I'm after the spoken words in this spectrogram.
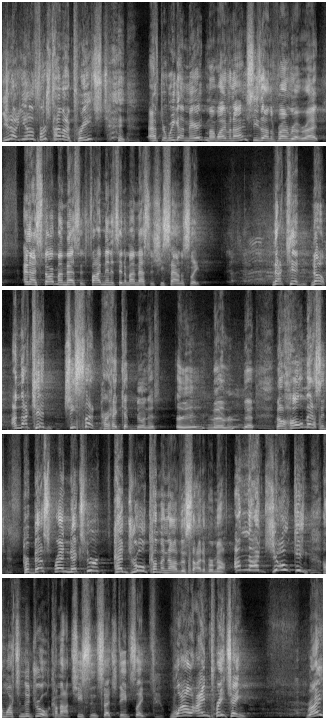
You know, you know the first time I preached after we got married, my wife and I, she's on the front row, right? And I start my message. Five minutes into my message, she's sound asleep. Not kidding. No, I'm not kidding. She slept. Her head kept doing this. The whole message. Her best friend next to her had drool coming out of the side of her mouth. I'm not joking. I'm watching the drool come out. She's in such deep sleep while I'm preaching, right?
